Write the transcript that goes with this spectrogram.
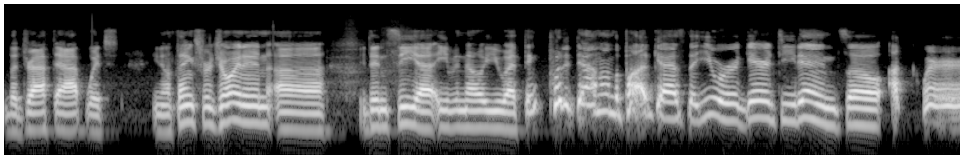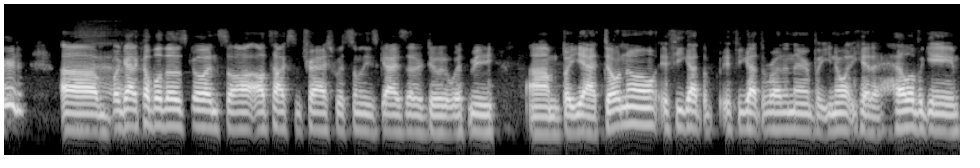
the draft app, which you know, thanks for joining. Uh, you didn't see uh, even though you I think put it down on the podcast that you were guaranteed in. So awkward. Um, but got a couple of those going, so I'll, I'll talk some trash with some of these guys that are doing it with me. Um, but yeah, don't know if he got the if he got the run in there, but you know what? He had a hell of a game.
